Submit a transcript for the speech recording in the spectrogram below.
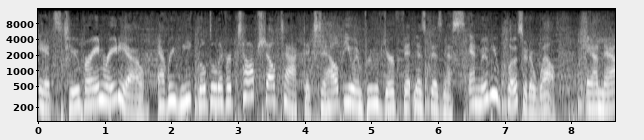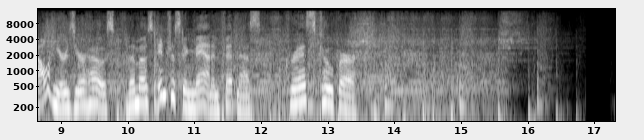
It's Two Brain Radio. Every week, we'll deliver top shelf tactics to help you improve your fitness business and move you closer to wealth. And now, here's your host, the most interesting man in fitness, Chris Cooper.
